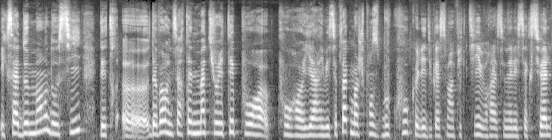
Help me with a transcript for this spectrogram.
et que ça demande aussi d'être, euh, d'avoir une certaine maturité pour, pour y arriver. C'est pour ça que moi, je pense beaucoup que l'éducation affective, relationnelle et sexuelle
